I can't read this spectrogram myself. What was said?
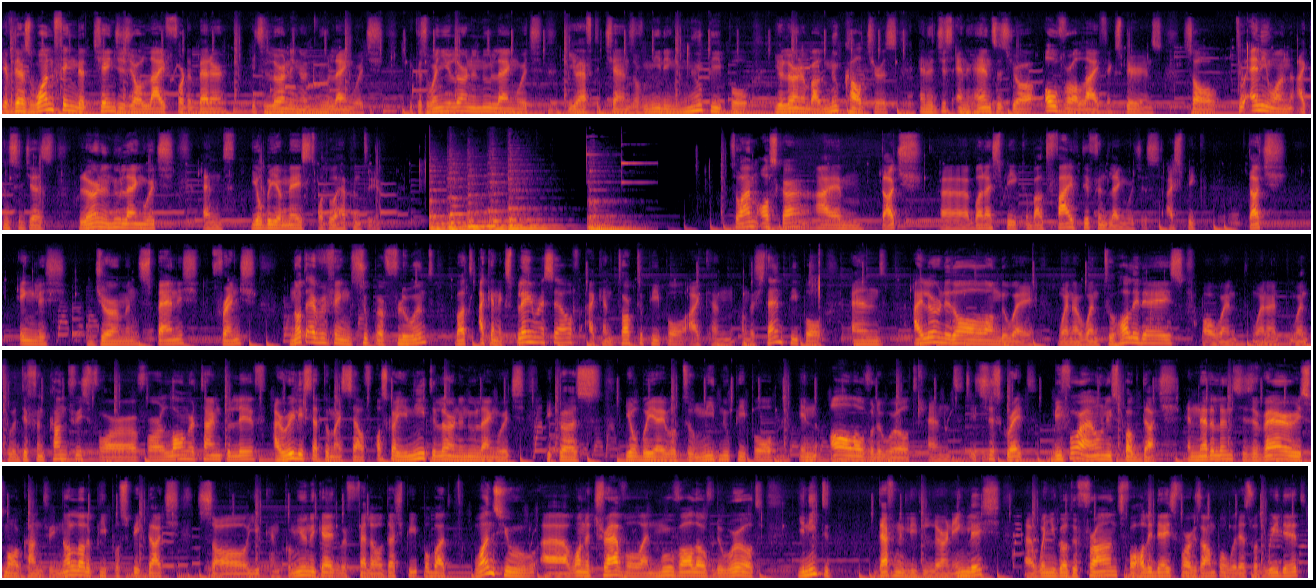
If there's one thing that changes your life for the better, it's learning a new language. Because when you learn a new language, you have the chance of meeting new people, you learn about new cultures, and it just enhances your overall life experience. So, to anyone, I can suggest learn a new language, and you'll be amazed what will happen to you. So, I'm Oscar, I'm Dutch, uh, but I speak about five different languages. I speak Dutch, English, German, Spanish, French. Not everything super fluent, but I can explain myself, I can talk to people, I can understand people, and I learned it all along the way when I went to holidays or when, when I went to different countries for, for a longer time to live. I really said to myself, Oscar, you need to learn a new language because you'll be able to meet new people in all over the world and it's just great. Before I only spoke Dutch and Netherlands is a very small country. Not a lot of people speak Dutch so you can communicate with fellow Dutch people but once you uh, want to travel and move all over the world you need to definitely learn English. Uh, when you go to France for holidays, for example, well, that's what we did.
